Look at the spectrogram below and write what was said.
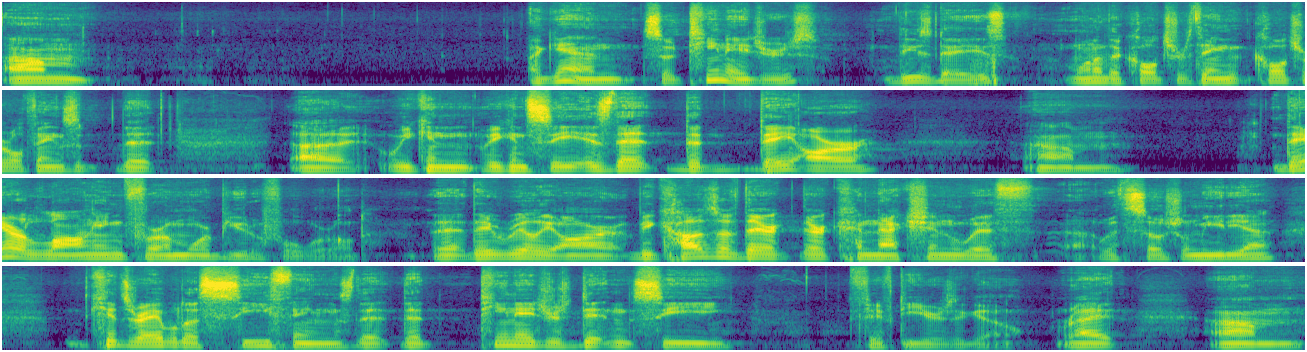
Um, again, so teenagers these days, one of the culture thing, cultural things that uh, we can we can see is that that they are um, they are longing for a more beautiful world. They really are because of their their connection with uh, with social media. Kids are able to see things that that teenagers didn't see 50 years ago, right? Um,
